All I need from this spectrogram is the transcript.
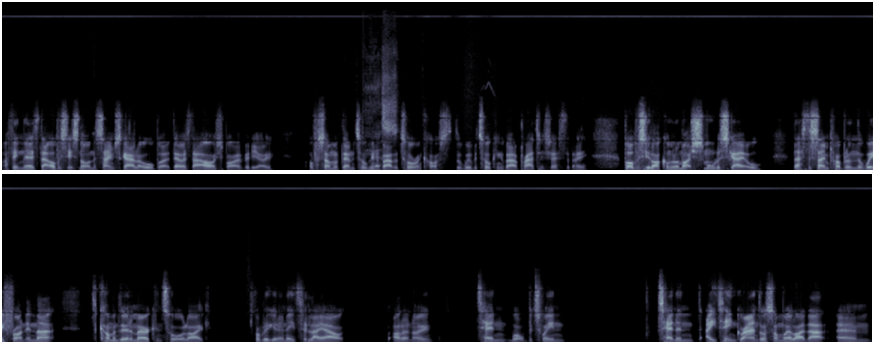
I think there's that. Obviously, it's not on the same scale at all, but there was that Archspire video of some of them talking about the touring costs that we were talking about practice yesterday. But obviously, like on a much smaller scale, that's the same problem that we front in that to come and do an American tour, like probably going to need to lay out, I don't know, 10, well, between 10 and 18 grand or somewhere like that. Um,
